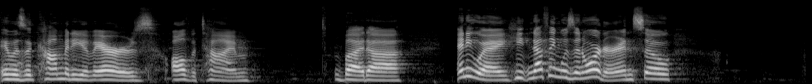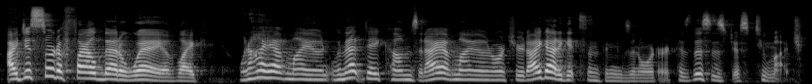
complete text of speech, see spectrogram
it was a comedy of errors all the time. But uh, anyway, he, nothing was in order, and so I just sort of filed that away of like, when I have my own, when that day comes and I have my own orchard, I got to get some things in order because this is just too much.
